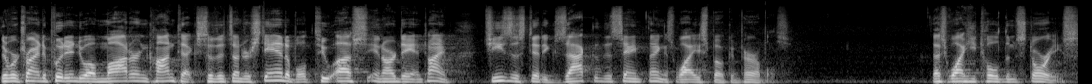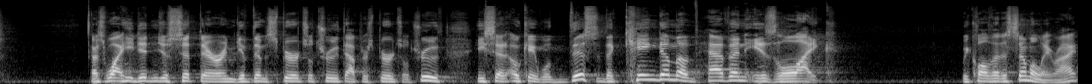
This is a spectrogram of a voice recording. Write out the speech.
that we're trying to put into a modern context so that it's understandable to us in our day and time. Jesus did exactly the same thing. That's why he spoke in parables. That's why he told them stories. That's why he didn't just sit there and give them spiritual truth after spiritual truth. He said, okay, well, this, the kingdom of heaven is like. We call that a simile, right?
